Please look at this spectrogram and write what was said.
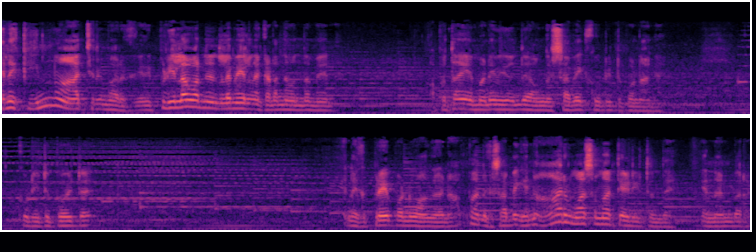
எனக்கு இன்னும் ஆச்சரியமாக இருக்குது இப்படிலாம் ஒரு நிலைமையில் நான் கடந்து வந்தமேன்னு அப்போ தான் என் மனைவி வந்து அவங்க சபைக்கு கூட்டிகிட்டு போனாங்க. கூட்டிகிட்டு போயிட்டு எனக்கு ப்ரே பண்ணுவாங்க. நான் அப்போ அந்த சபைக்கு என்ன ஆறு மாதமாக தேடிட்டு இருந்தேன் என் நண்பரை.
